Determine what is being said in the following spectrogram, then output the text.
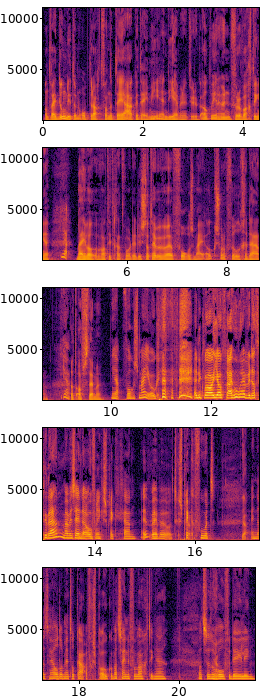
Want wij doen dit een opdracht van de TA-academie. En die hebben natuurlijk ook weer hun verwachtingen Ja. bij wa- wat dit gaat worden. Dus dat hebben we volgens mij ook zorgvuldig gedaan, Ja. dat afstemmen. Ja, volgens mij ook. en ik wou jou vragen, hoe hebben we dat gedaan? Maar we zijn daarover in gesprek gegaan. We hebben het gesprek gevoerd Ja. en dat helder met elkaar afgesproken. Wat zijn de verwachtingen? Wat is de rolverdeling?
